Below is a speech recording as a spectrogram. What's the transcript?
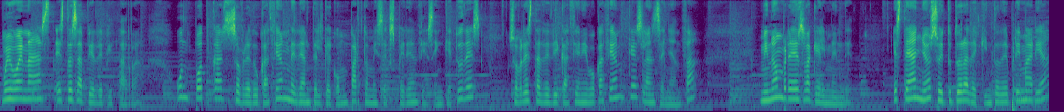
Muy buenas, esto es A Pie de Pizarra, un podcast sobre educación mediante el que comparto mis experiencias e inquietudes sobre esta dedicación y vocación que es la enseñanza. Mi nombre es Raquel Méndez este año soy tutora de quinto de primaria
